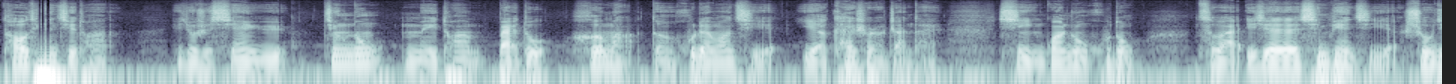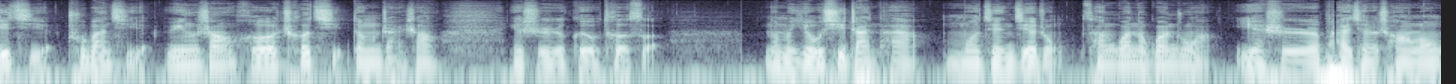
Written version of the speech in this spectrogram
淘天集团，也就是闲鱼、京东、美团、百度、盒马等互联网企业也开设了展台，吸引观众互动。此外，一些芯片企业、手机企业、出版企业、运营商和车企等展商也是各有特色。那么游戏展台啊，摩肩接踵，参观的观众啊也是排起了长龙。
